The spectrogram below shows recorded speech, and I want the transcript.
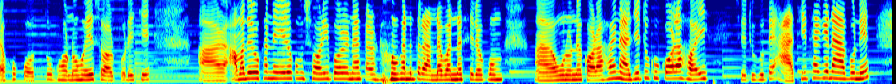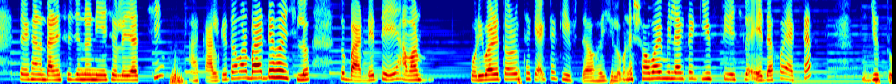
দেখো কত ঘন হয়ে স্বর পড়েছে। আর আমাদের ওখানে এরকম সরই পড়ে না, কারণ ওখানে তো রান্নাবান্না সেরকম উনুনে করা হয় না। যেটুকু করা হয় সেটুকুতে আঁচই থাকে না আগুনের তো এখানে দানিশের জন্য নিয়ে চলে যাচ্ছি। আর কালকে তো আমার বার্থডে হয়েছিল। তো বার্থডেতে আমার পরিবারের তরফ থেকে একটা গিফট দেওয়া হয়েছিল। মানে সবাই মিলে একটা গিফট দিয়েছিল। এই দেখো একটা জুতো।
